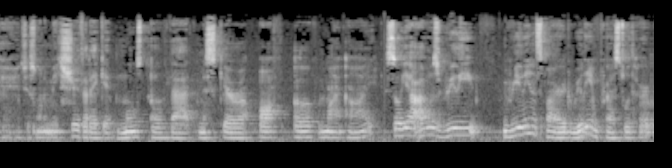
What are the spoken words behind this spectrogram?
Okay, I just want to make sure that I get most of that mascara off of my eye. So yeah, I was really, really inspired, really impressed with her.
